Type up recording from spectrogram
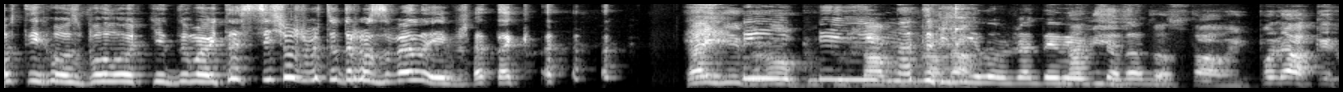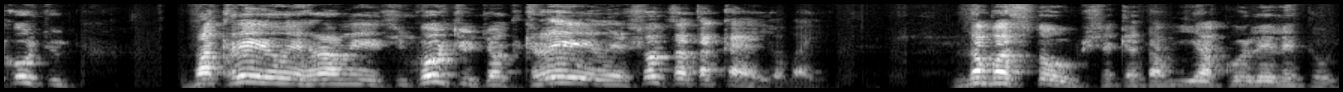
а ти го з болотні думають, та сі, що ж ви тут розвели вже так? Та й Європу ту І саму надо надоїло вже на дивитися на місто нас. ставить. Поляки хочуть, закрили границі, хочуть, відкрили. Що це таке, йобай? Забастовщики там ніякого не летуть.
